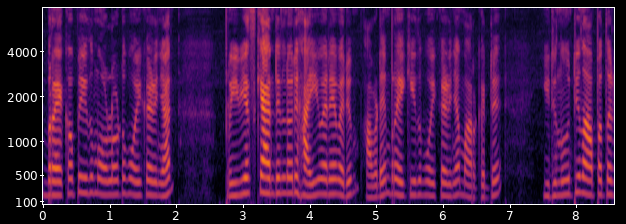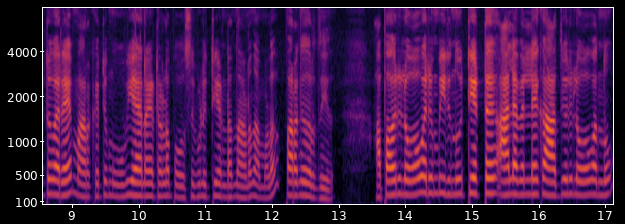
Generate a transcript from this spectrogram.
ബ്രേക്കപ്പ് ചെയ്ത് മുകളിലോട്ട് പോയി കഴിഞ്ഞാൽ പ്രീവിയസ് ക്യാൻഡിലിന്റെ ഒരു ഹൈ വരെ വരും. അവിടെയും ബ്രേക്ക് ചെയ്ത് പോയി കഴിഞ്ഞാൽ മാർക്കറ്റ് ഇരുന്നൂറ്റി നാൽപ്പത്തെട്ട് വരെ മാർക്കറ്റ് മൂവ് ചെയ്യാനായിട്ടുള്ള പോസിബിലിറ്റി ഉണ്ടെന്നാണ് നമ്മൾ പറഞ്ഞു നിർത്തിയത് അപ്പോൾ ഒരു ലോ വരുമ്പോൾ ഇരുന്നൂറ്റി എട്ട് ആ ലെവലിലേക്ക് ആദ്യം ഒരു ലോ വന്നു.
